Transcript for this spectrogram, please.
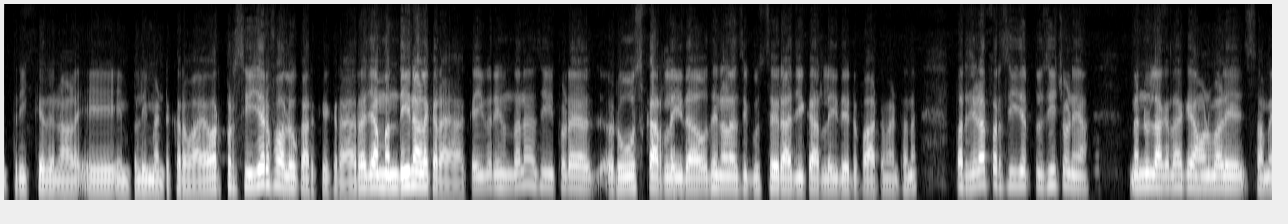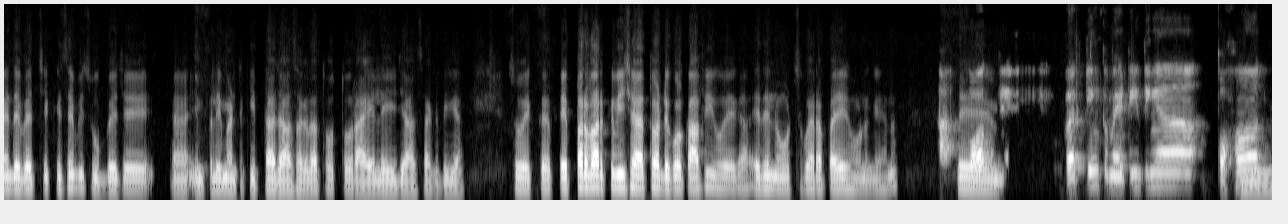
ਤਰੀਕੇ ਦੇ ਨਾਲ ਇਹ ਇੰਪਲੀਮੈਂਟ ਕਰਵਾਇਆ ਔਰ ਪ੍ਰੋਸੀਜਰ ਫਾਲੋ ਕਰਕੇ ਕਰਾਇਆ ਰਜਾਮੰਦੀ ਨਾਲ ਕਰਾਇਆ। ਕਈ ਵਾਰੀ ਹੁੰਦਾ ਨਾ ਅਸੀਂ ਥੋੜਾ ਰੋਸ ਕਰ ਲਈਦਾ ਉਹਦੇ ਨਾਲ ਅਸੀਂ ਗੁੱਸੇ ਰਾਜੀ ਕਰ ਲਈਦੇ ਡਿਪਾਰਟਮੈਂਟ ਹਨ। ਪਰ ਜਿਹੜਾ ਪ੍ਰੋਸੀਜਰ ਤੁਸੀਂ ਚੁਣਿਆ ਮੈਨੂੰ ਲੱਗਦਾ ਕਿ ਆਉਣ ਵਾਲੇ ਸਮੇਂ ਦੇ ਵਿੱਚ ਕਿਸੇ ਵੀ ਸੂਬੇ 'ਚ ਇੰਪਲੀਮੈਂਟ ਕੀਤਾ ਜਾ ਸਕਦਾ ਤੋਂ ਰਾਏ ਲਈ ਜਾ ਸਕਦੀ ਆ। ਸੋ ਇੱਕ ਪੇਪਰ ਵਰਕ ਵੀ ਸ਼ਾਇਦ ਤੁਹਾਡੇ ਕੋਲ ਕਾਫੀ ਹੋਏਗਾ ਇਹਦੇ ਨੋਟਸ ਵਗੈਰਾ ਪਏ ਹੋਣਗੇ ਹਨਾ। ਤੇ- ਬਹੁਤ ਵਰਕਿੰਗ ਕਮੇਟੀ ਦੀਆਂ ਬਹੁਤ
